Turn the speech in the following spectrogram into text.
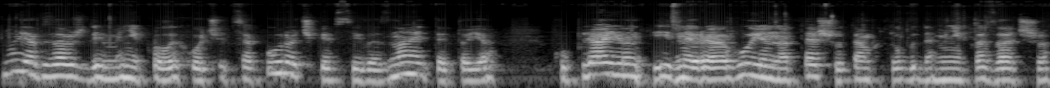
Ну, як завжди, мені коли хочеться курочки, всі ви знаєте, то я купляю і не реагую на те, що там хто буде мені казати, що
